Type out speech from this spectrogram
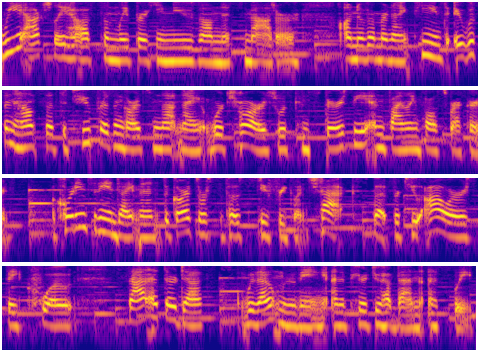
We actually have some late breaking news on this matter. On November 19th, it was announced that the two prison guards from that night were charged with conspiracy and filing false records. According to the indictment, the guards were supposed to do frequent checks, but for two hours, they, quote, sat at their desks without moving and appeared to have been asleep.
